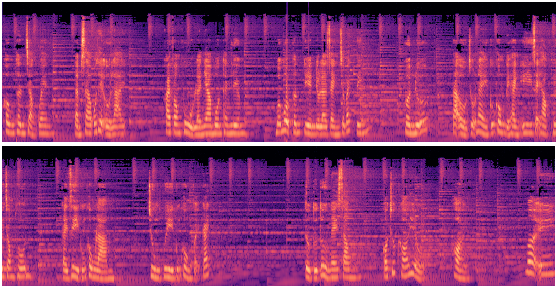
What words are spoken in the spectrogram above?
Không thân chẳng quen, Làm sao có thể ở lại? Khai phong phủ là nhà môn thanh liêm. Mỗi một phân tiền đều là dành cho bách tính. Hơn nữa, Ta ở chỗ này cũng không để hành y dạy học như trong thôn. Cái gì cũng không làm, Trùng quỳ cũng không phải cách. Tiểu tứ tử nghe xong, Có chút khó hiểu, Hỏi, Vậy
